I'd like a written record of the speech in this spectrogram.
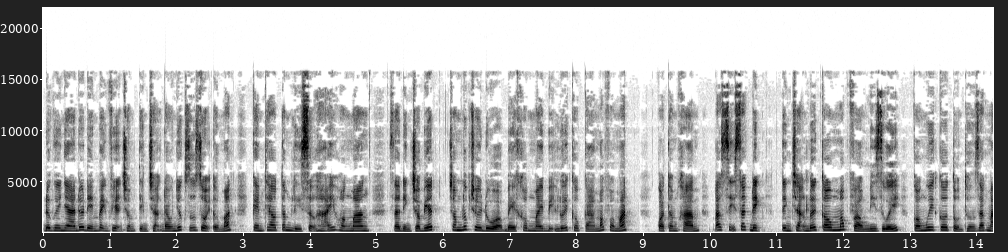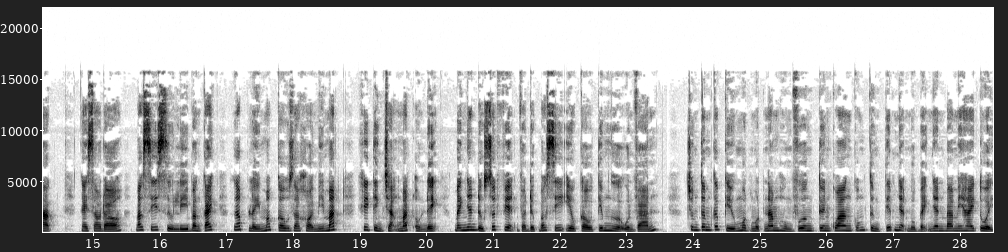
được người nhà đưa đến bệnh viện trong tình trạng đau nhức dữ dội ở mắt, kèm theo tâm lý sợ hãi, hoang mang. Gia đình cho biết, trong lúc chơi đùa, bé không may bị lưỡi câu cá móc vào mắt. Qua thăm khám, bác sĩ xác định tình trạng lưỡi câu móc vào mi dưới có nguy cơ tổn thương giác mạc. Ngay sau đó, bác sĩ xử lý bằng cách gắp lấy móc câu ra khỏi mi mắt. Khi tình trạng mắt ổn định, bệnh nhân được xuất viện và được bác sĩ yêu cầu tiêm ngừa uốn ván. Trung tâm cấp cứu 115 Hùng Vương, Tuyên Quang cũng từng tiếp nhận một bệnh nhân 32 tuổi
